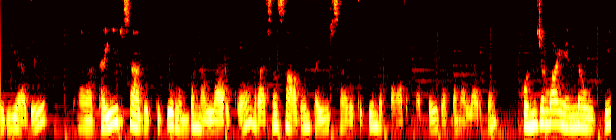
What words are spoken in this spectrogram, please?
தெரியாது. தயிர் சாதத்துக்கு ரொம்ப நல்லா இருக்கும். ரச சாதம் தயிர் சாதத்துக்கு இந்த பாவக்காய் ஃப்ரை ரொம்ப நல்லா இருக்கும். கொஞ்சமாக எண்ணெய் ஊற்றி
